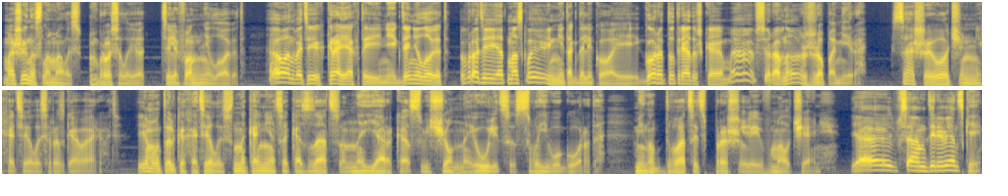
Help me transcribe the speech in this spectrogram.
Машина сломалась, бросил ее, телефон не ловит. А он в этих краях-то и нигде не ловит. Вроде и от Москвы не так далеко, и город тут рядышком, а все равно жопа мира. Саше очень не хотелось разговаривать. Ему только хотелось наконец оказаться на ярко освещенной улице своего города. Минут двадцать прошли в молчании. «Я сам деревенский,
